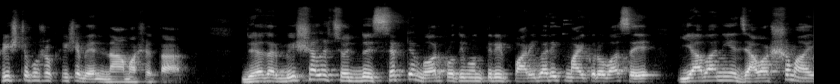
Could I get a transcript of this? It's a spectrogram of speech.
পৃষ্ঠপোষক হিসেবে নাম আসে তার। দুই হাজার বিশ সালের চোদ্দই সেপ্টেম্বর প্রতিমন্ত্রীর পারিবারিক মাইক্রোবাসে ইয়াবা নিয়ে যাওয়ার সময়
